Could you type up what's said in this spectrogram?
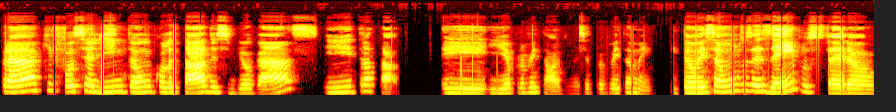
para que fosse ali então coletado esse biogás e tratado e, e aproveitado, esse aproveitamento. Então esse é um dos exemplos, era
